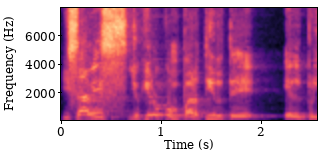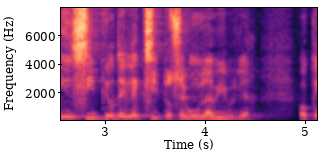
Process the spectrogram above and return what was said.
Y sabes, yo quiero compartirte el principio del éxito según la Biblia. ¿Ok?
